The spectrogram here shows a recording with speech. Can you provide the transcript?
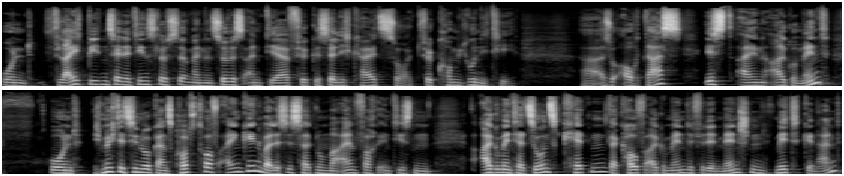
und vielleicht bieten sie eine Dienstleistung, einen Service an, der für Geselligkeit sorgt, für Community. Also auch das ist ein Argument, und ich möchte jetzt hier nur ganz kurz drauf eingehen, weil es ist halt nun mal einfach in diesen Argumentationsketten der Kaufargumente für den Menschen mit genannt.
